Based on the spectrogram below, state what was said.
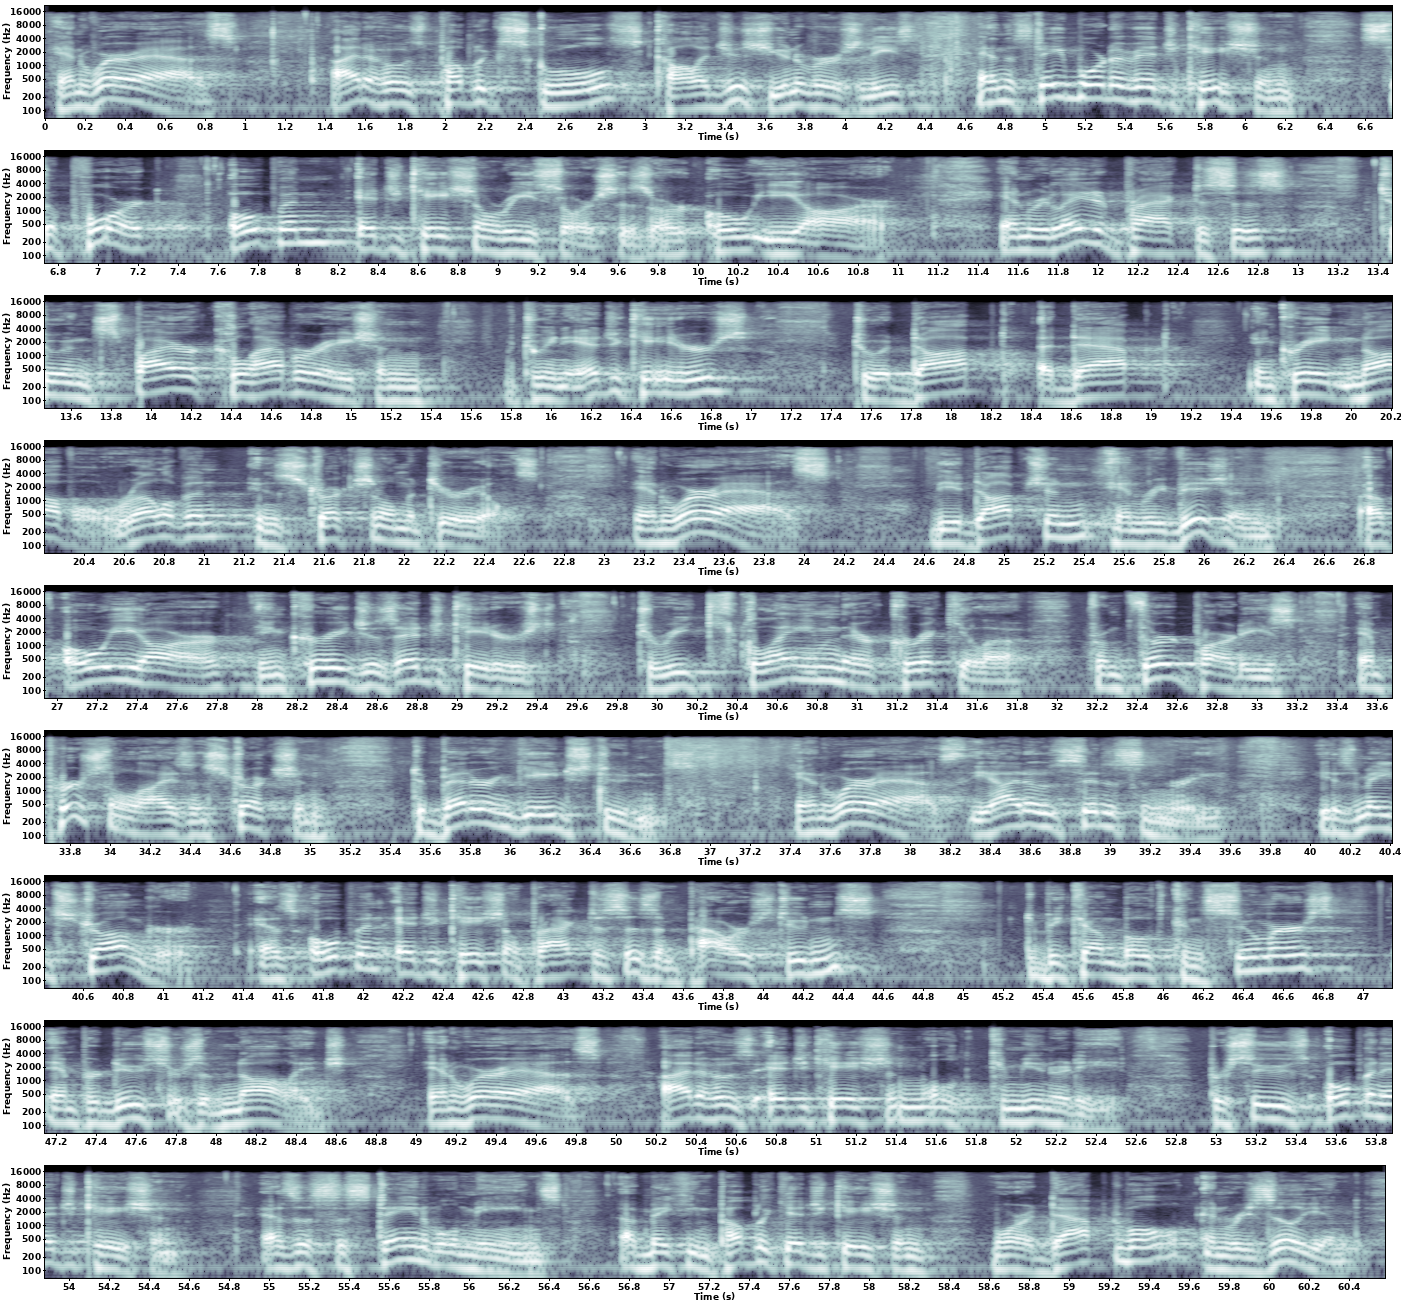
And whereas Idaho's public schools, colleges, universities, and the State Board of Education support open educational resources, or OER, and related practices to inspire collaboration between educators to adopt, adapt, and create novel, relevant instructional materials. And whereas the adoption and revision of OER encourages educators to reclaim their curricula from third parties and personalize instruction to better engage students. And whereas the Idaho citizenry is made stronger as open educational practices empower students to become both consumers and producers of knowledge, and whereas Idaho's educational community pursues open education as a sustainable means of making public education more adaptable and resilient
